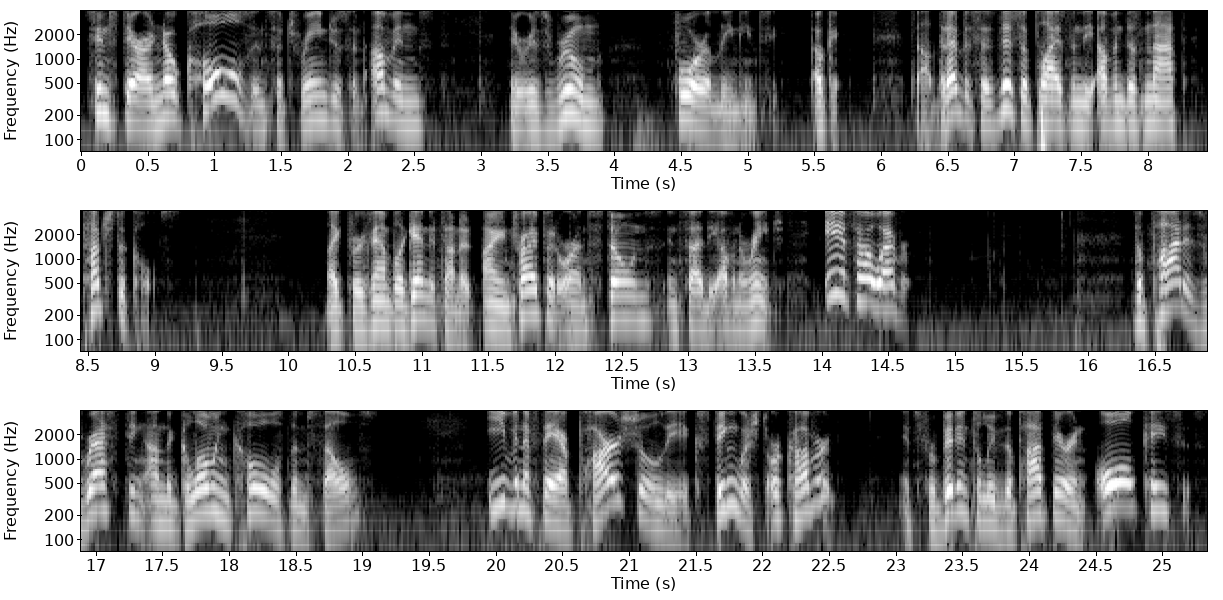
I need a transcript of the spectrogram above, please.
Since there are no coals in such ranges and ovens, there is room for leniency. Okay, so the Rebbe says this applies when the oven does not touch the coals. Like, for example, again, it's on an iron tripod or on stones inside the oven or range. If, however, the pot is resting on the glowing coals themselves, even if they are partially extinguished or covered, it's forbidden to leave the pot there in all cases,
